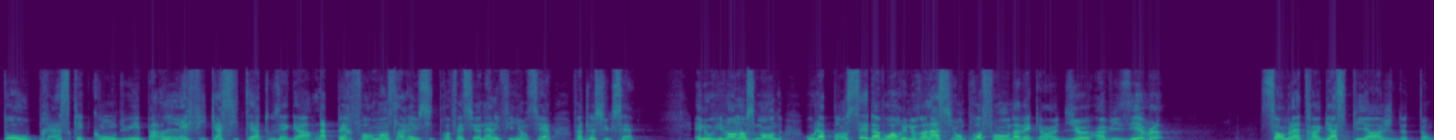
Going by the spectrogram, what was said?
tout ou presque est conduit par l'efficacité à tous égards, la performance, la réussite professionnelle et financière, en fait le succès. Et nous vivons dans ce monde où la pensée d'avoir une relation profonde avec un Dieu invisible semble être un gaspillage de temps.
